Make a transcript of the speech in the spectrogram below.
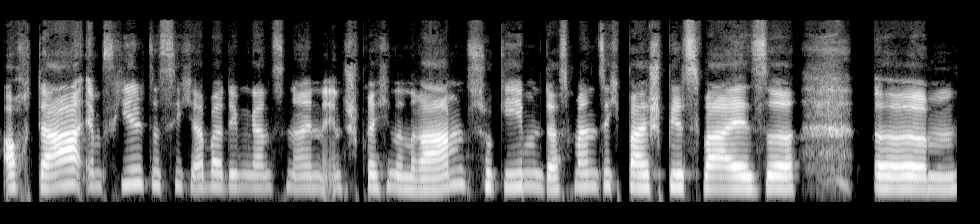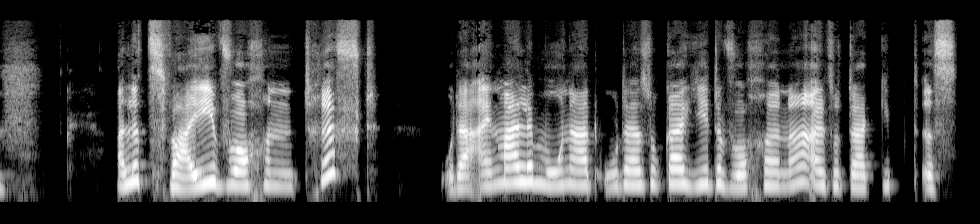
Auch da empfiehlt es sich aber dem Ganzen einen entsprechenden Rahmen zu geben, dass man sich beispielsweise ähm, alle zwei Wochen trifft oder einmal im Monat oder sogar jede Woche. Ne? Also da gibt es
